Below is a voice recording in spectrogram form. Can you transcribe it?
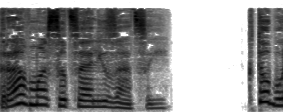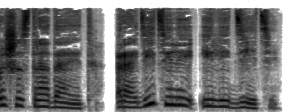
Травма социализации. Кто больше страдает, родители или дети?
